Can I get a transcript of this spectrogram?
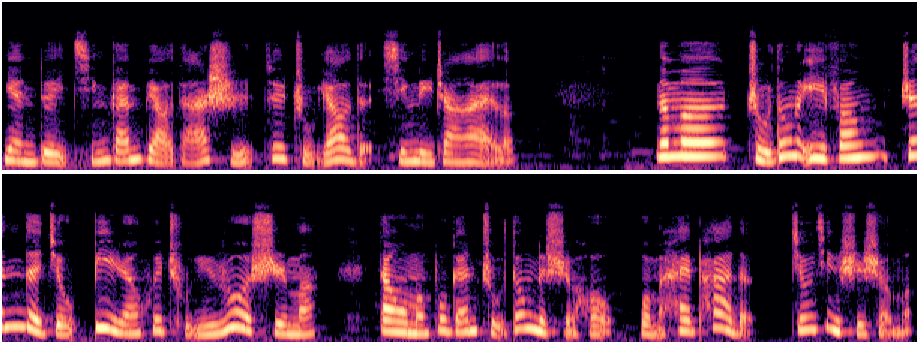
面对情感表达时最主要的心理障碍了。那么，主动的一方真的就必然会处于弱势吗？当我们不敢主动的时候，我们害怕的究竟是什么？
